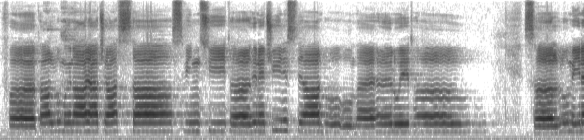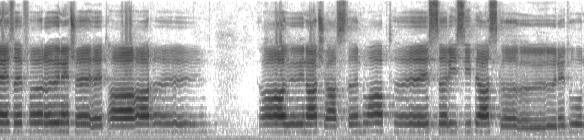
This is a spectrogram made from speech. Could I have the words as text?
fă ca lumânarea aceasta sfințită în cinstea numelui Tău, să lumineze fără încetare, ca în această noapte să risipească întunericul.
